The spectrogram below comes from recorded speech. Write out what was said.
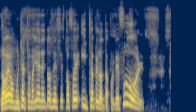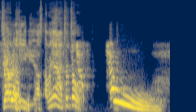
Nos vemos, muchachos, mañana. Entonces, esto fue Hincha Pelotas, porque el fútbol se habla así. Hasta mañana. Chau, chau. Chau. Dale,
